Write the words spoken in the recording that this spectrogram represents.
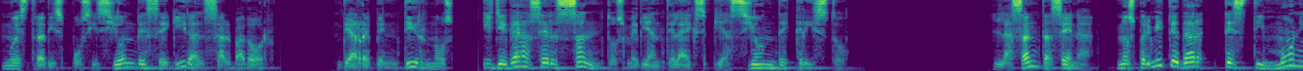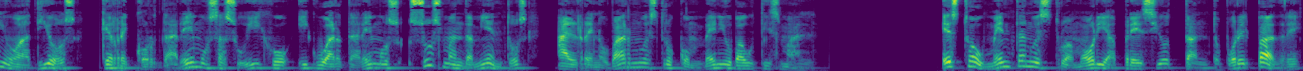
nuestra disposición de seguir al Salvador, de arrepentirnos y llegar a ser santos mediante la expiación de Cristo. La Santa Cena nos permite dar testimonio a Dios que recordaremos a su Hijo y guardaremos sus mandamientos al renovar nuestro convenio bautismal. Esto aumenta nuestro amor y aprecio tanto por el Padre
